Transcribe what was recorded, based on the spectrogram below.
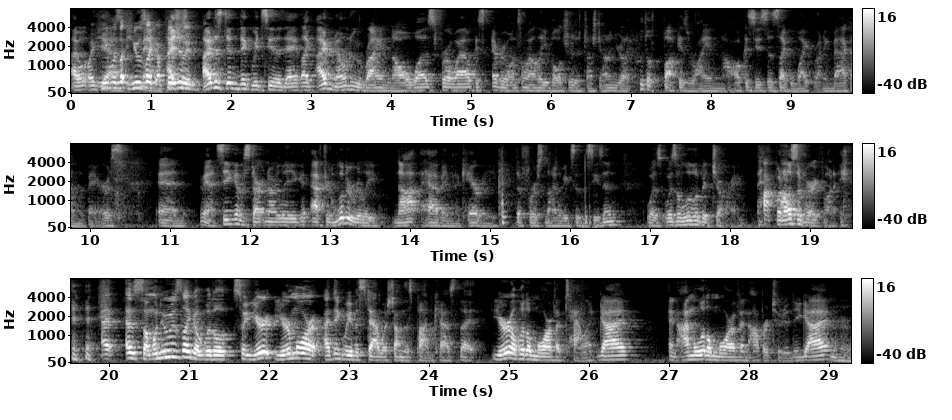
I, Like, he yeah, was- he was, like, officially- I just, I just didn't think we'd see the day. Like I've known who Ryan Nall was for a while because every once in a while he vultures a touchdown, and you're like, who the fuck is Ryan Nall? Because he's this like white running back on the Bears. And man, seeing him start in our league after literally not having a carry the first nine weeks of the season was was a little bit jarring, but also very funny. As someone who is like a little so you're you're more i think we've established on this podcast that you're a little more of a talent guy and i'm a little more of an opportunity guy. Mm-hmm.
